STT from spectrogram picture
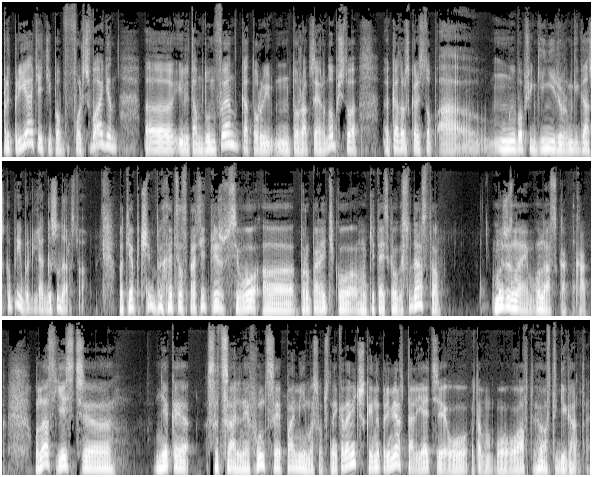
предприятия типа Volkswagen э, или там Dunfen, который тоже акционерное общество, которые сказали, стоп, а мы, в общем, генерируем гигантскую прибыль для государства. Вот я хотел спросить прежде всего э, про политику китайского государства. Мы же знаем у нас как как. У нас есть э, некая социальная функция помимо, собственно, экономической, например, в Тольятти у, там, у авто, автогиганта.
